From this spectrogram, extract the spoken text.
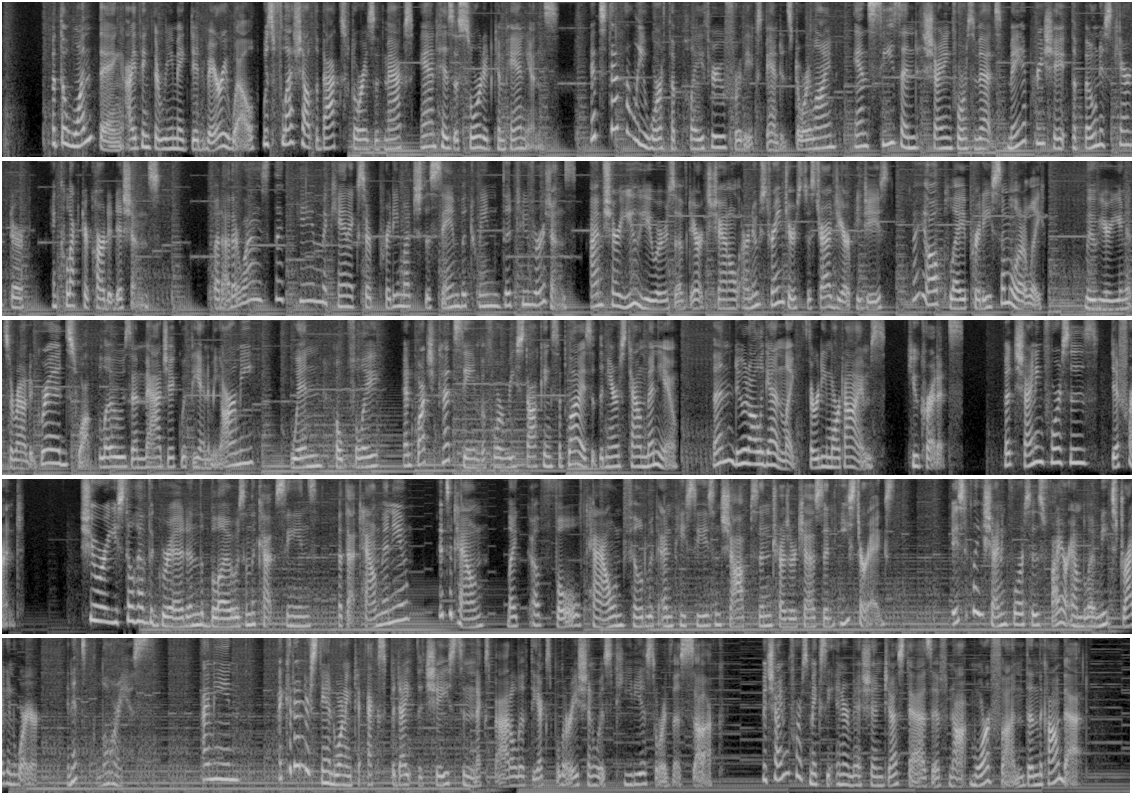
But the one thing I think the remake did very well was flesh out the backstories of Max and his assorted companions. It's definitely worth a playthrough for the expanded storyline, and seasoned Shining Force vets may appreciate the bonus character and collector card editions but otherwise, the game mechanics are pretty much the same between the two versions. I'm sure you viewers of Derek's channel are no strangers to strategy RPGs. They all play pretty similarly. Move your units around a grid, swap blows and magic with the enemy army, win, hopefully, and watch a cutscene before restocking supplies at the nearest town menu. Then do it all again like 30 more times. Cue credits. But Shining Force is different. Sure, you still have the grid and the blows and the cutscenes, but that town menu? It's a town. Like a full town filled with NPCs and shops and treasure chests and Easter eggs. Basically, Shining Force's Fire Emblem meets Dragon Warrior, and it's glorious. I mean, I could understand wanting to expedite the chase to the next battle if the exploration was tedious or the suck, but Shining Force makes the intermission just as, if not more fun, than the combat.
